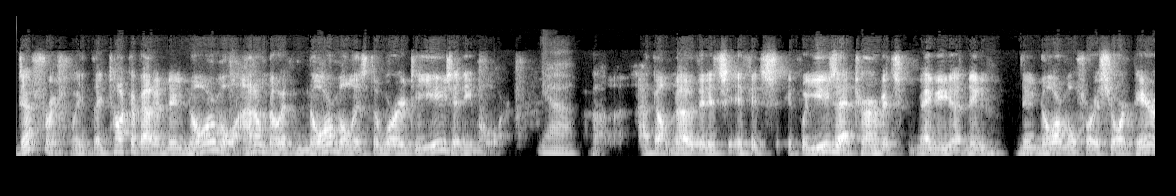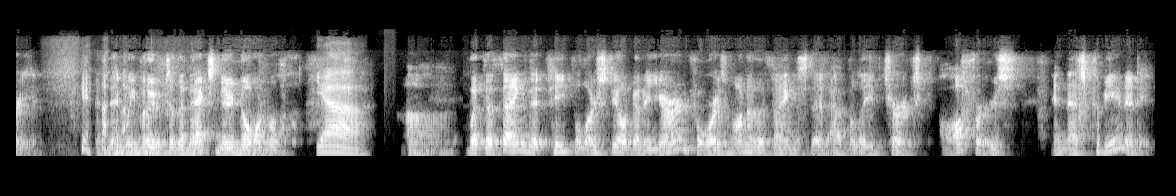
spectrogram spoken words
different. We, they talk about a new normal. I don't know if normal is the word to use anymore. Yeah. Uh, I don't know that it's if it's if we use that term, it's maybe a new new normal for a short period, yeah. and then we move to the next new normal. Yeah. Uh, but the thing that people are still going to yearn for is one of the things that I believe church offers, and that's community.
